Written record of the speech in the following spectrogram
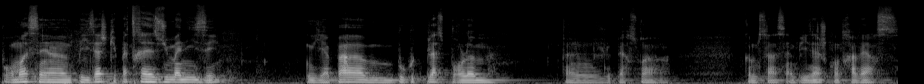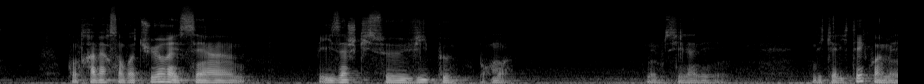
pour moi, c'est un paysage qui n'est pas très humanisé, où il n'y a pas beaucoup de place pour l'homme. Enfin, je le perçois comme ça. C'est un paysage qu'on traverse, qu'on traverse en voiture, et c'est un paysage qui se vit peu pour moi, même s'il a des, qualités, quoi. Mais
